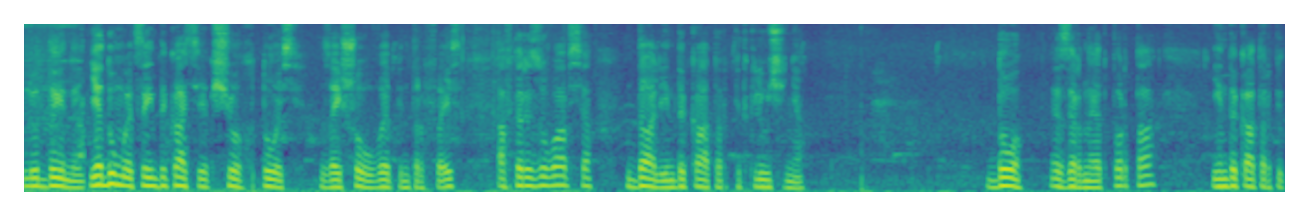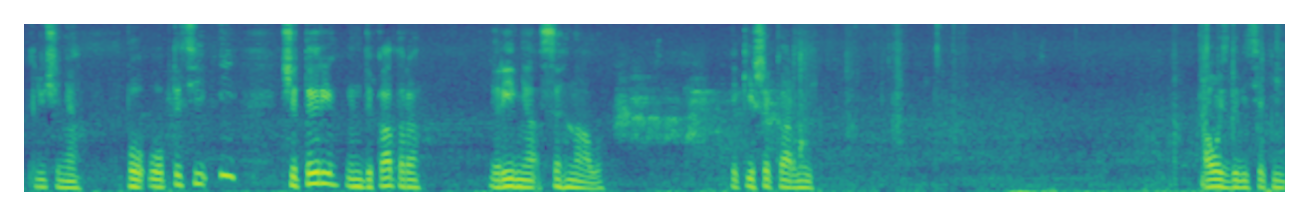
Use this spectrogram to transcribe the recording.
людини. Я думаю, це індикація, якщо хтось зайшов в веб-інтерфейс, авторизувався. Далі індикатор підключення до Ethernet порта, індикатор підключення по оптиці і 4 індикатора рівня сигналу. Який шикарний. А ось дивіться, який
